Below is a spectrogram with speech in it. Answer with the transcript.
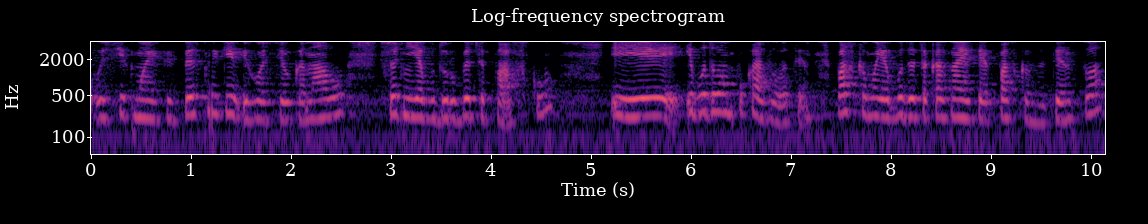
усіх моїх підписників і гостів каналу. Сьогодні я буду робити паску і, і буду вам показувати. Паска моя буде така, знаєте, як паска з дитинства,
